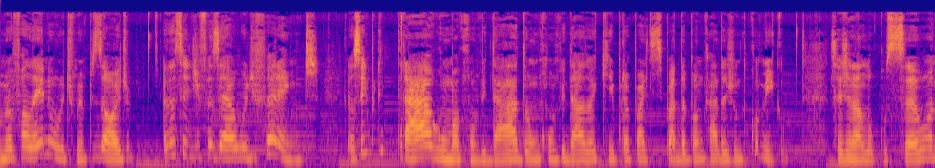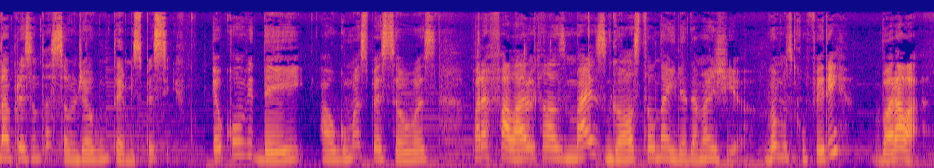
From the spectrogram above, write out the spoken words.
Como eu falei no último episódio, eu decidi fazer algo diferente. Eu sempre trago uma convidada ou um convidado aqui para participar da bancada junto comigo, seja na locução ou na apresentação de algum tema específico. Eu convidei algumas pessoas para falar o que elas mais gostam na Ilha da Magia. Vamos conferir? Bora lá!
